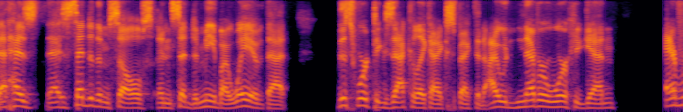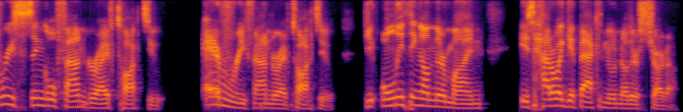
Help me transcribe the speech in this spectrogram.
that has, that has said to themselves and said to me by way of that, this worked exactly like I expected. I would never work again. Every single founder I've talked to, every founder I've talked to, the only thing on their mind is how do I get back into another startup?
